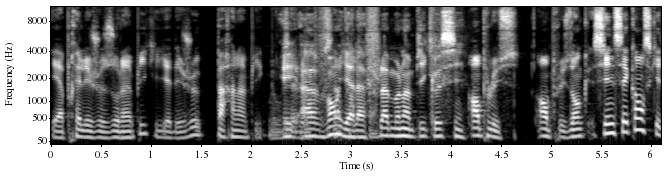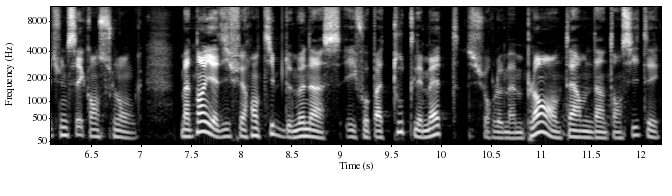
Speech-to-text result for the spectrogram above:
et après les Jeux Olympiques, il y a des Jeux paralympiques. et avant, il y a la flamme olympique aussi. En plus, en plus. Donc c'est une séquence qui est une séquence longue. Maintenant, il y a différents types de menaces, et il ne faut pas toutes les mettre sur le même plan en termes d'intensité.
